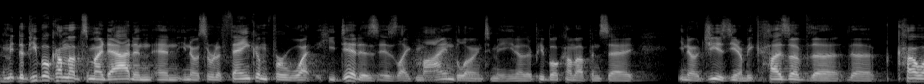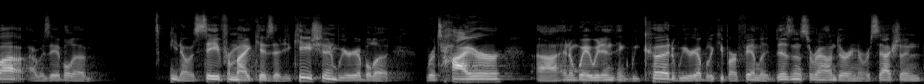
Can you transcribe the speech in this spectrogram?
the people come up to my dad and, and you know sort of thank him for what he did is, is like mind blowing to me. You know, there are people come up and say, you know, geez, you know, because of the the co-op, I was able to, you know, save for my kids' education. We were able to retire uh, in a way we didn't think we could. We were able to keep our family business around during the recession.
